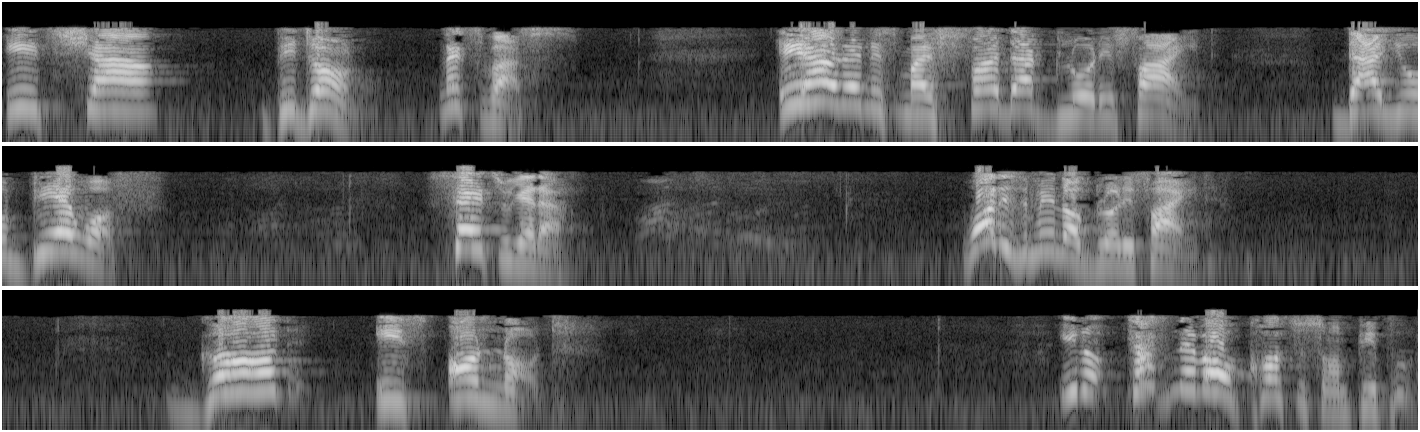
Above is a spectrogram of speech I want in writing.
it shall be done. Next verse. Herein is my Father glorified, that you bear what? Say it together. What is the meaning of glorified? God is honored. You know, that never occurs to some people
